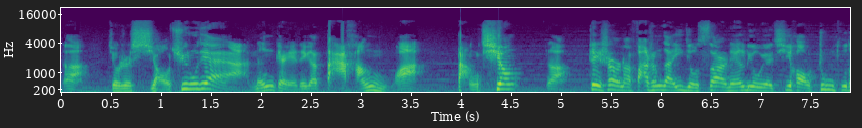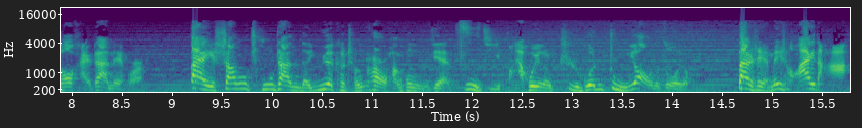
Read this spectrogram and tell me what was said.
啊，就是小驱逐舰啊，能给这个大航母啊挡枪啊。这事儿呢，发生在一九四二年六月七号中途岛海战那会儿，带伤出战的约克城号航空母舰自己发挥了至关重要的作用。但是也没少挨打，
